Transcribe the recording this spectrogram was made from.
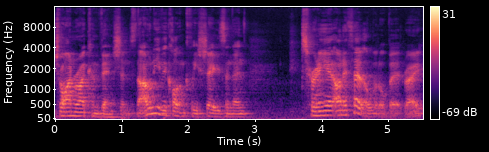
genre conventions. Now I wouldn't even call them cliches, and then turning it on its head a little bit, right?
